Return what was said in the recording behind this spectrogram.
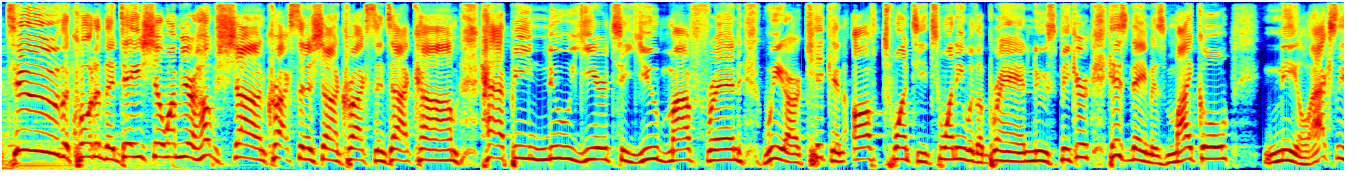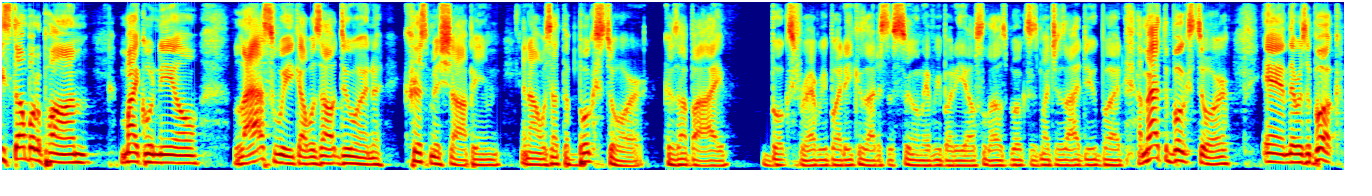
Back to the Quote of the Day Show. I'm your host, Sean Croxton of SeanCroxton.com. Happy New Year to you, my friend. We are kicking off 2020 with a brand new speaker. His name is Michael Neill. I actually stumbled upon Michael Neill last week. I was out doing Christmas shopping and I was at the bookstore because I buy books for everybody because I just assume everybody else loves books as much as I do. But I'm at the bookstore and there was a book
